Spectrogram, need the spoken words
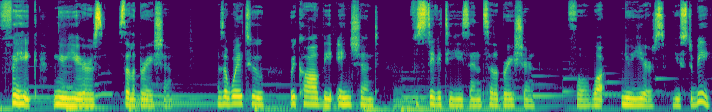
fake New Year's celebration as a way to recall the ancient festivities and celebration for what New Year's used to be.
